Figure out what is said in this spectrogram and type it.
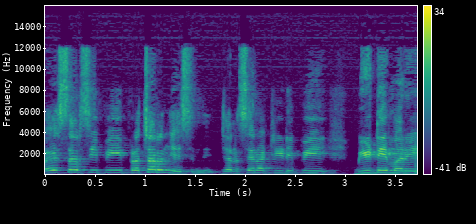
వైఎస్ఆర్ సిపి ప్రచారం చేసింది. జనసేన టీడీపీ బీటీం అని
